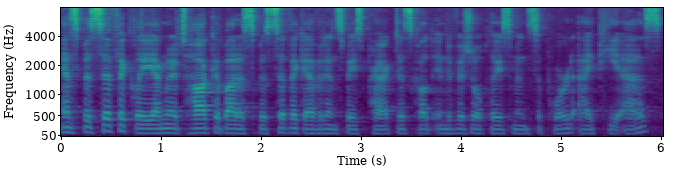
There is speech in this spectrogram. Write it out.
And specifically, I'm going to talk about a specific evidence based practice called individual placement support, IPS,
